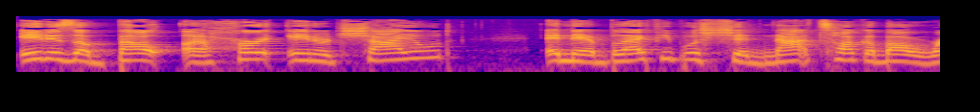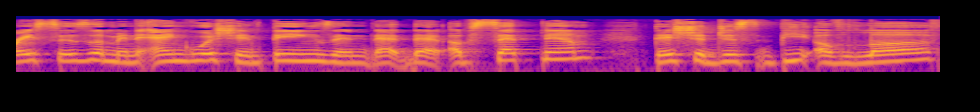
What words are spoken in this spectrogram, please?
It is about a hurt inner child and that black people should not talk about racism and anguish and things and that, that upset them. They should just be of love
